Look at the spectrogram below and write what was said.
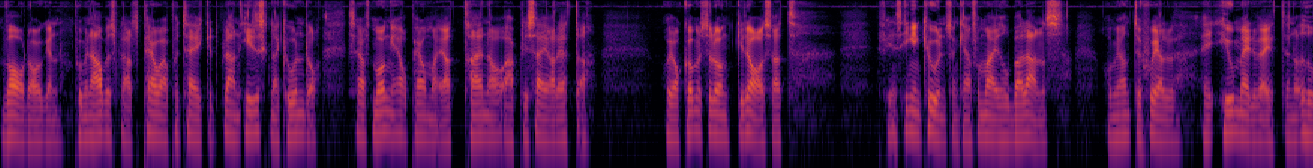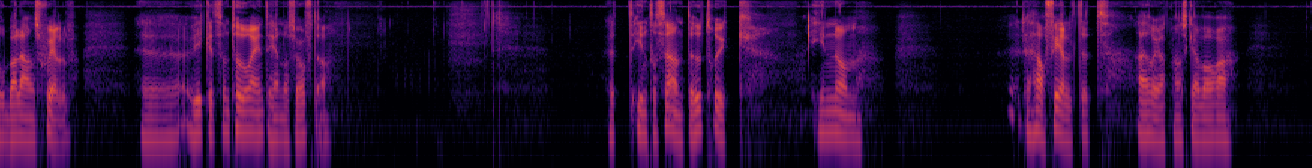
vardagen på min arbetsplats, på apoteket, bland ilskna kunder. Så jag har haft många år på mig att träna och applicera detta. Och jag har kommit så långt idag så att det finns ingen kund som kan få mig ur balans om jag inte själv är omedveten och ur balans själv. Eh, vilket som tur är inte händer så ofta. Ett intressant uttryck inom det här fältet är ju att man ska vara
